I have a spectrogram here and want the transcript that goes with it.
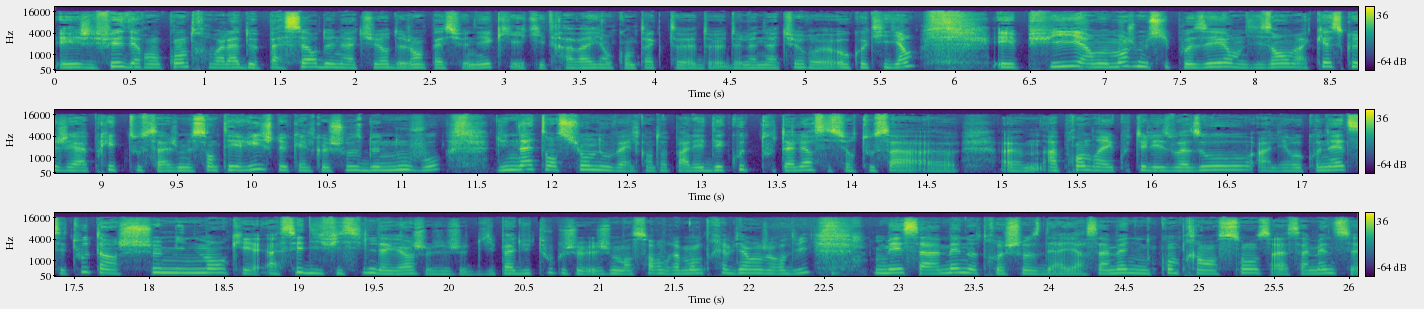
Et j'ai fait des rencontres voilà, de passeurs de nature, de gens passionnés qui, qui travaillent en contact de, de la nature euh, au quotidien. Et puis, à un moment, je me suis posée en me disant, bah, qu'est-ce que j'ai appris de tout ça? Je me sentais riche de quelque chose de nouveau, d'une attention nouvelle. Quand on parlait d'écoute tout à l'heure, c'est surtout ça. Euh, euh, apprendre à écouter les oiseaux, à les reconnaître, c'est tout un cheminement qui est assez difficile. D'ailleurs, je ne dis pas du tout que je, je m'en sors vraiment très bien aujourd'hui, mais ça amène autre chose derrière. Ça amène une compréhension, ça, ça amène ce,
